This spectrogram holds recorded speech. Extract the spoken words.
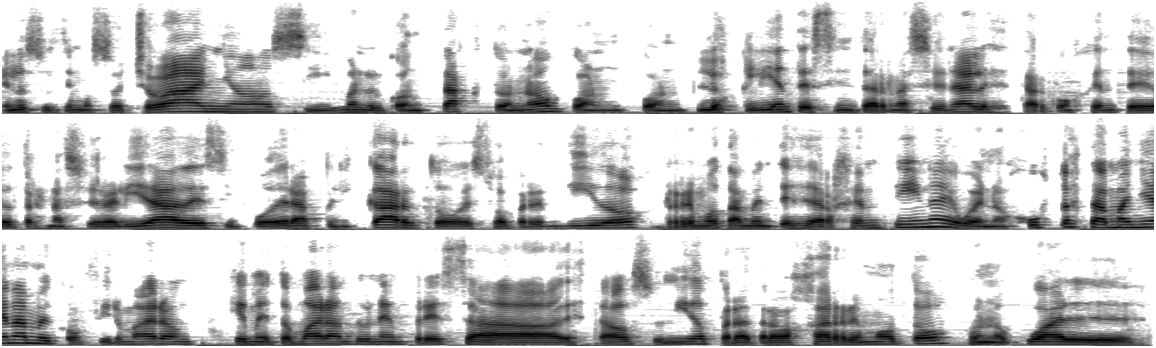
en los últimos ocho años, y bueno, el contacto, ¿no? Con, con los clientes internacionales, estar con gente de otras nacionalidades y poder aplicar todo eso aprendido remotamente desde Argentina, y bueno, justo esta mañana me confirmaron que me tomaron de una empresa de Estados Unidos para trabajar remoto, con lo cual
